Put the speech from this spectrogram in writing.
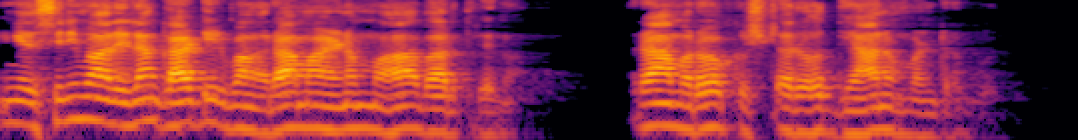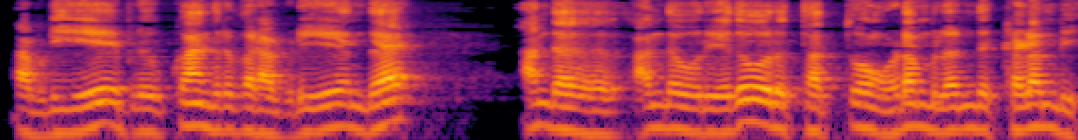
நீங்கள் சினிமாலெலாம் காட்டியிருப்பாங்க. ராமாயணம் மகாபாரத்லாம் ராமரோ கிருஷ்ணரோ தியானம் பண்ணுற போது. அப்படியே இப்படி உட்காந்துருப்பார் அப்படியே அந்த அந்த அந்த ஒரு ஏதோ ஒரு தத்துவம் உடம்புலேருந்து கிளம்பி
